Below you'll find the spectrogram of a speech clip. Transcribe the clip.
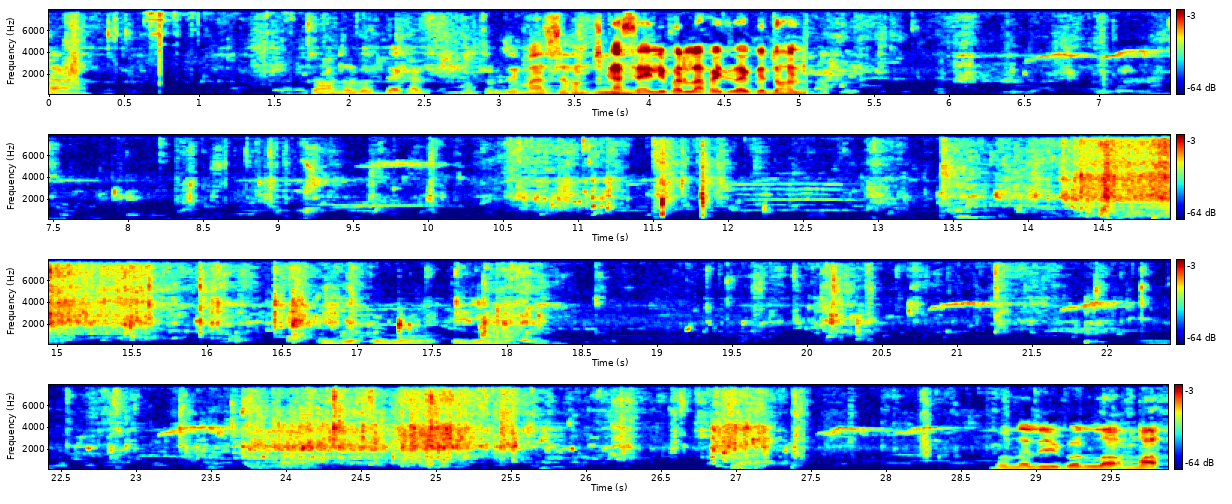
হ্যাঁ। তখন হলো দেখার মতন যে মাছ যখন কাছে আইলে পর লাফাইতে থাকবে তখন বর্ণালী এবার মাছ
